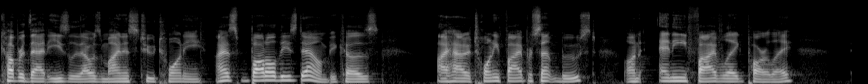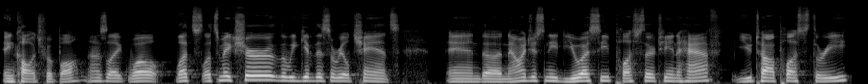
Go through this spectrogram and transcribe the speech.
covered that easily. That was minus 220. I just bought all these down because I had a 25% boost on any five leg parlay in college football. And I was like, well, let's let's make sure that we give this a real chance. And uh, now I just need USC plus 13 and a half, Utah plus three.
